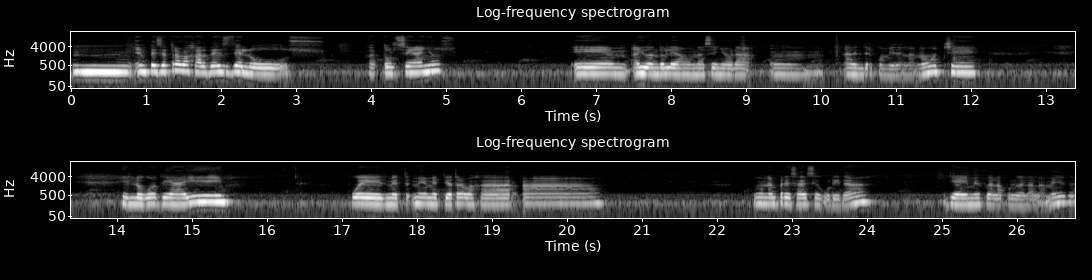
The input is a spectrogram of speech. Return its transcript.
Mm, empecé a trabajar desde los 14 años, em, ayudándole a una señora mm, a vender comida en la noche. Y luego de ahí, pues me, me metí a trabajar a una empresa de seguridad de ahí me fui a la Pulga de la Alameda.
